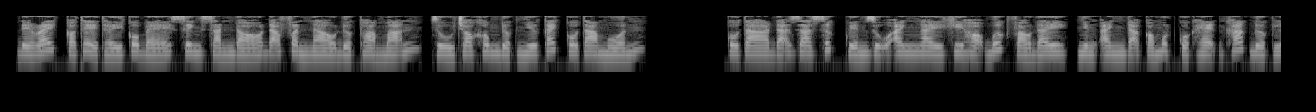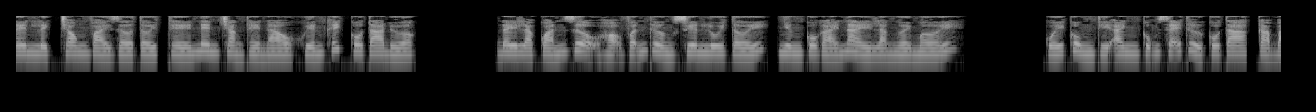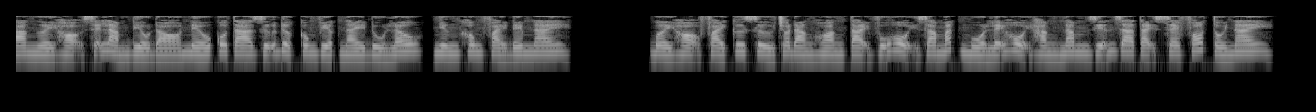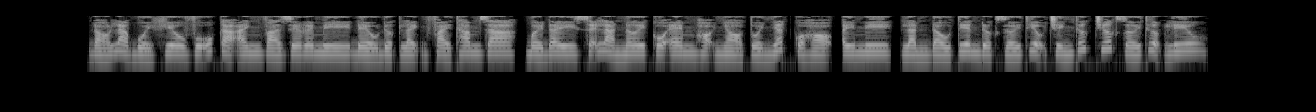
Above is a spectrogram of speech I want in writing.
Derek có thể thấy cô bé xinh xắn đó đã phần nào được thỏa mãn, dù cho không được như cách cô ta muốn. Cô ta đã ra sức quyến rũ anh ngay khi họ bước vào đây, nhưng anh đã có một cuộc hẹn khác được lên lịch trong vài giờ tới, thế nên chẳng thể nào khuyến khích cô ta được. Đây là quán rượu họ vẫn thường xuyên lui tới, nhưng cô gái này là người mới. Cuối cùng thì anh cũng sẽ thử cô ta, cả ba người họ sẽ làm điều đó nếu cô ta giữ được công việc này đủ lâu, nhưng không phải đêm nay. Bởi họ phải cư xử cho đàng hoàng tại vũ hội ra mắt mùa lễ hội hàng năm diễn ra tại Seaford tối nay. Đó là buổi khiêu vũ cả anh và Jeremy đều được lệnh phải tham gia, bởi đây sẽ là nơi cô em họ nhỏ tuổi nhất của họ, Amy, lần đầu tiên được giới thiệu chính thức trước giới thượng lưu.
